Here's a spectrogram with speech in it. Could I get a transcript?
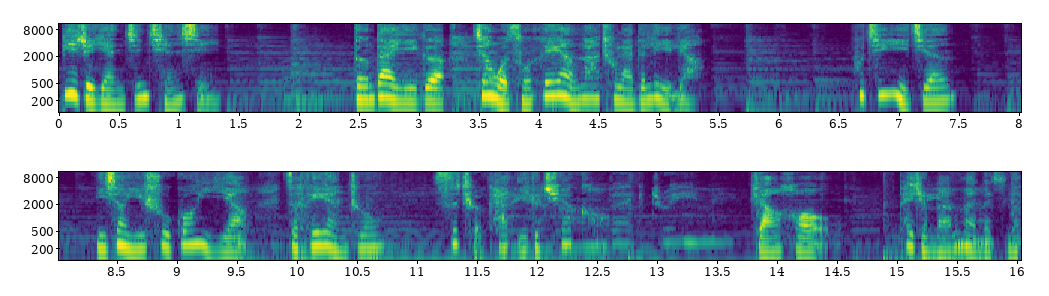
闭着眼睛前行，等待一个将我从黑暗拉出来的力量。不经意间，你像一束光一样，在黑暗中撕扯开一个缺口，然后带着满满的能、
